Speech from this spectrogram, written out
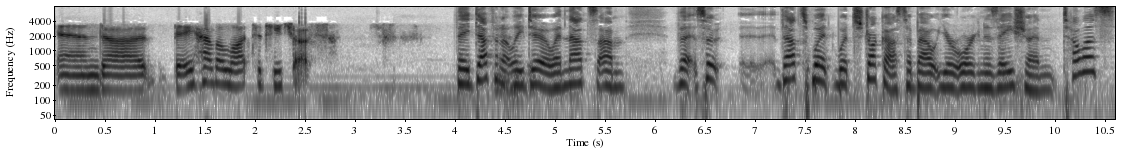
and uh, they have a lot to teach us. They definitely do, and that's um, the, so uh, that's what what struck us about your organization. Tell us,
